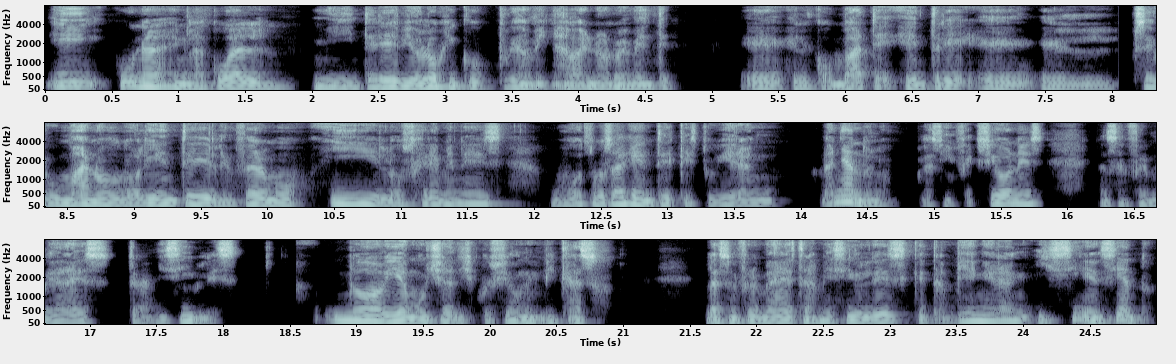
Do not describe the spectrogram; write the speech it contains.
Y una en la cual mi interés biológico predominaba enormemente eh, el combate entre eh, el ser humano doliente, el enfermo, y los gérmenes u otros agentes que estuvieran dañándolo, las infecciones, las enfermedades transmisibles. No había mucha discusión en mi caso. Las enfermedades transmisibles que también eran y siguen siendo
